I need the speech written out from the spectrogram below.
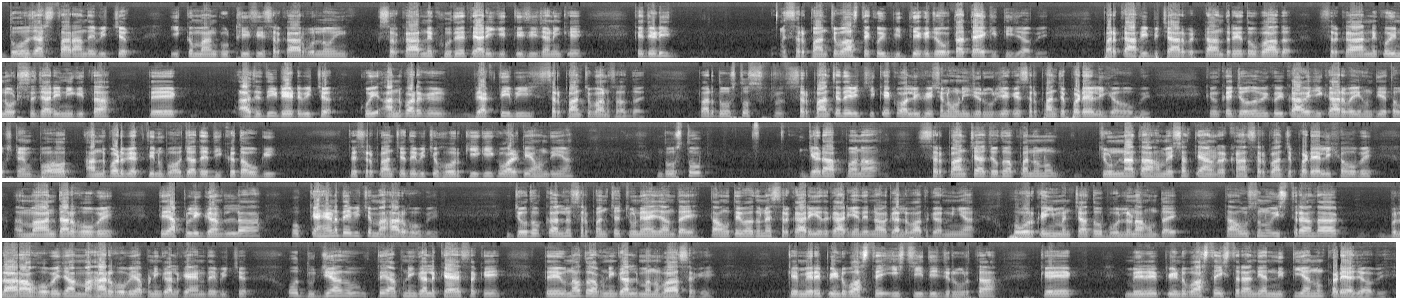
2017 ਦੇ ਵਿੱਚ ਇੱਕ ਮੰਗ ਉੱਠੀ ਸੀ ਸਰਕਾਰ ਵੱਲੋਂ ਹੀ। ਸਰਕਾਰ ਨੇ ਖੁਦੇ ਤਿਆਰੀ ਕੀਤੀ ਸੀ, ਜਾਣੀ ਕਿ ਕਿ ਜਿਹੜੀ ਸਰਪੰਚ ਵਾਸਤੇ ਕੋਈ ਵਿਦਿਅਕ ਯੋਗਤਾ ਤੈਅ ਕੀਤੀ ਜਾਵੇ। ਪਰ ਕਾਫੀ ਵਿਚਾਰ ਵਟਾਂਦਰੇ ਤੋਂ ਬਾਅਦ ਸਰਕਾਰ ਨੇ ਕੋਈ ਨੋਟਿਸ ਜਾਰੀ ਨਹੀਂ ਕੀਤਾ ਤੇ ਅੱਜ ਦੀ ਡੇਟ ਵਿੱਚ ਕੋਈ ਅਨਪੜ੍ਹ ਵਿਅਕਤੀ ਵੀ ਸਰਪੰਚ ਬਣ ਸਕਦਾ ਹੈ। ਪਰ ਦੋਸਤੋ ਸਰ- ਸਰਪੰਚ ਦੇ ਵਿੱਚ ਇੱਕ ਕੁਆਲੀਫਿਕੇਸ਼ਨ ਹੋਣੀ ਜ਼ਰੂਰੀ ਹੈ ਕਿ ਸਰਪੰਚ ਪੜ੍ਹਿਆ ਲਿਖਿਆ ਹੋਵੇ। ਕਿਉਂਕਿ ਜਦੋਂ ਵੀ ਕੋਈ ਕਾਗਜ਼ੀ ਕਾਰਵਾਈ ਹੁੰਦੀ ਹੈ ਤਾਂ ਉਸ ਟਾਈਮ ਬਹੁਤ ਅਨਪੜ੍ਹ ਵਿਅਕਤੀ ਨੂੰ ਬਹੁਤ ਜ਼ਿਆਦਾ ਦਿੱਕਤ ਆਊਗੀ। ਤੇ ਸਰਪੰਚ ਦੇ ਵਿੱਚ ਹੋਰ ਕੀ ਕੀ ਕੁਆਲਿਟੀਆਂ ਹੁੰਦੀਆਂ? ਦੋਸਤੋ, ਜਿਹੜਾ ਆਪਾਂ ਨਾ ਸਰਪੰਚ ਆ, ਜਦੋਂ ਆਪਾਂ ਨੂੰ ਉਹਨੂੰ ਚੁਣਨਾ ਤਾਂ ਹਮੇਸ਼ਾ ਧਿਆਨ ਰੱਖਣਾ ਸਰਪੰਚ ਪੜ੍ਹਿਆ ਲਿਖਿਆ ਹੋਵੇ, ਇਮਾਨਦਾਰ ਹੋਵੇ ਤੇ ਆਪਣੀ ਗੱਲ ਆ, ਉਹ ਕਹਿਣ ਦੇ ਵਿੱਚ ਮਾਹਰ ਹੋਵੇ। ਜਦੋਂ ਕੱਲ ਨੂੰ ਸਰਪੰਚ ਚੁਣਿਆ ਜਾਂਦਾ ਹੈ ਤਾਂ ਉਹ ਤੋਂ ਬਾਅਦ ਉਹਨੇ ਸਰਕਾਰੀ ਅਧਿਕਾਰੀਆਂ ਦੇ ਨਾਲ ਗੱਲਬਾਤ ਕਰਨੀ ਆ, ਹੋਰ ਕਈ ਮੰਚਾਂ ਤੋਂ ਬੋਲਣਾ ਹੁੰਦਾ ਹੈ ਤਾਂ ਉਸ ਨੂੰ ਇਸ ਤਰ੍ਹਾਂ ਦਾ ਬੁਲਾਰਾ ਹੋਵੇ ਜਾਂ ਮਾਹਰ ਹੋਵੇ ਆਪਣੀ ਗੱਲ ਕਹਿਣ ਦੇ ਵਿੱਚ, ਉਹ ਦੂਜਿਆਂ ਨੂੰ ਉੱਤੇ ਆਪਣੀ ਗੱਲ ਕਹਿ ਸਕੇ ਤੇ ਉਹਨਾਂ ਤੋਂ ਆਪਣੀ ਗੱਲ ਮਨਵਾ ਸਕੇ। ਕਿ ਮੇਰੇ ਪਿੰਡ ਵਾਸਤੇ ਇਸ ਚੀਜ਼ ਦੀ ਜ਼ਰੂਰਤ ਆ, ਕਿ ਮੇਰੇ ਪਿੰਡ ਵਾਸਤੇ ਇਸ ਤਰ੍ਹਾਂ ਦੀਆਂ ਨੀਤੀਆਂ ਨੂੰ ਕੜਿਆ ਜਾਵੇ।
